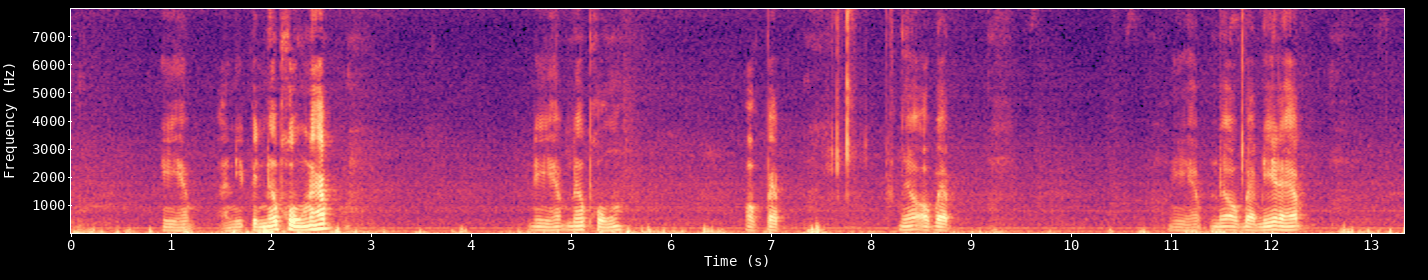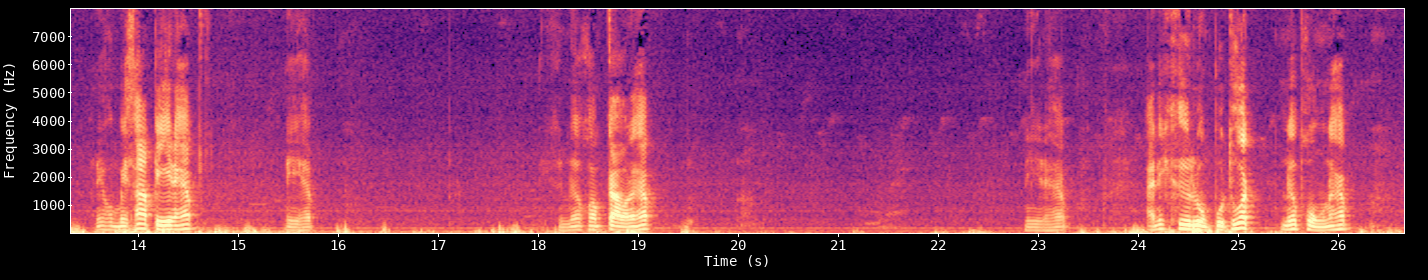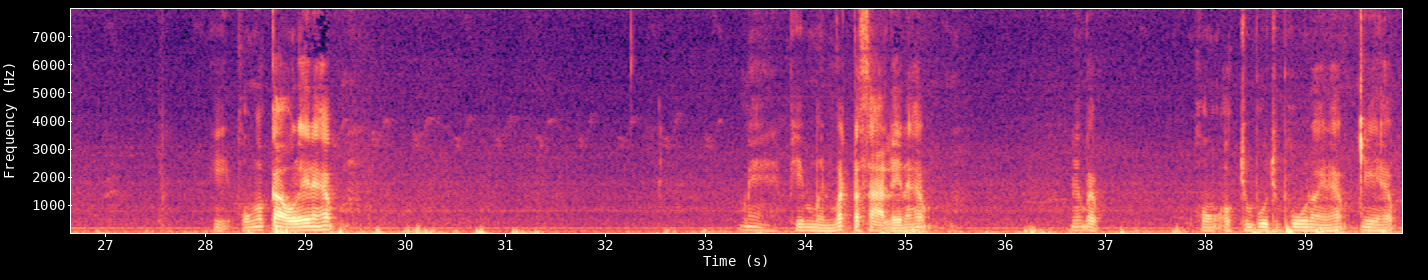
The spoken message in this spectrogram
นี่ครับ อันนี้เป็นเนื้อผงนะครับ นี่ครับเนื้อผง ออกแบบ เนื้อออกแบบ นี่ครับ เนื้อออกแบบนี้เลยครับ อันนี้ผมไม่ทราบปีนะครับ นี่ครับคือเนื้อความเก่านะครับ นี่นะครับ อันนี้คือหลวงปู่ทวดเนื้อผงนะครับนี่ผงเก่าเลยนะครับ แม่ พิมพ์เหมือนวัดประสาทเลยนะครับเนื้อแบบผงออกชมพูชมพูหน่อยนะครับนี่ครับ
